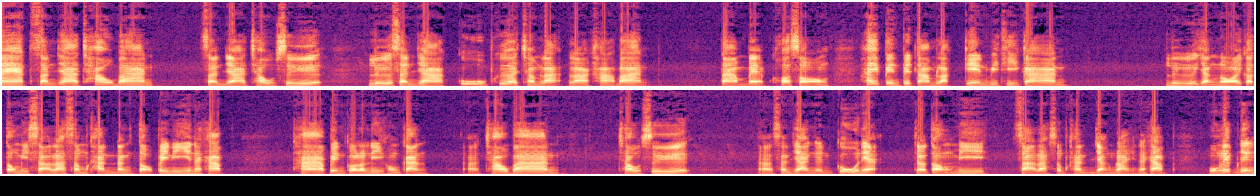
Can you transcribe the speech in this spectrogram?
8. สัญญาเช่าบ้าน สัญญาเช่าซื้อ หรือสัญญากู้เพื่อชำระราคาบ้าน ตามแบบข้อ 2 ให้เป็นไปตามหลักเกณฑ์วิธีการ หรืออย่างน้อยก็ต้องมีสาระสำคัญดังต่อไปนี้นะครับ ถ้าเป็นกรณีของการเช่าบ้าน เช่าซื้ออสัญญาเงินกู้เนี่ยจะต้องมีสาระสำคัญอย่างไรนะครับ วงเล็บหนึ่ง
